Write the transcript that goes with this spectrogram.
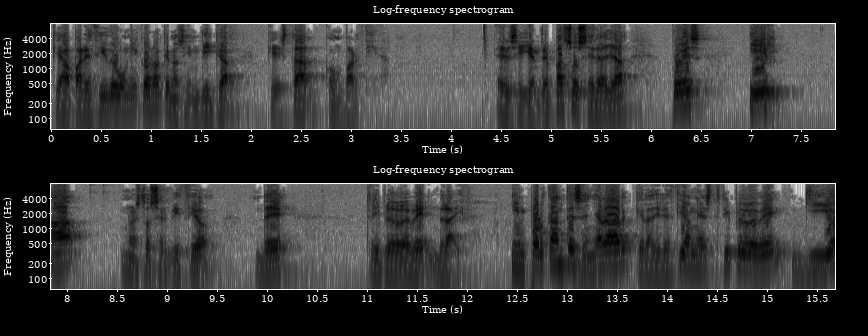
que ha aparecido un icono que nos indica que está compartida. El siguiente paso será ya pues ir a nuestro servicio de www.drive. Importante señalar que la dirección es www-drb.com,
